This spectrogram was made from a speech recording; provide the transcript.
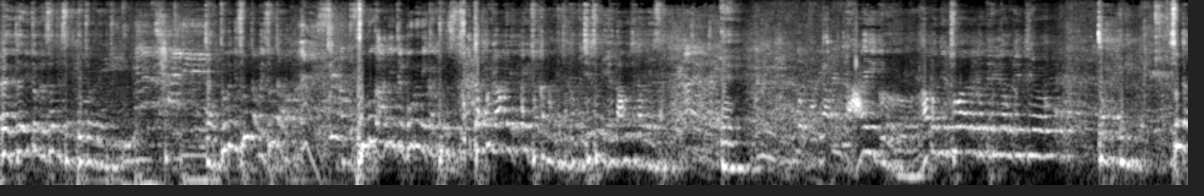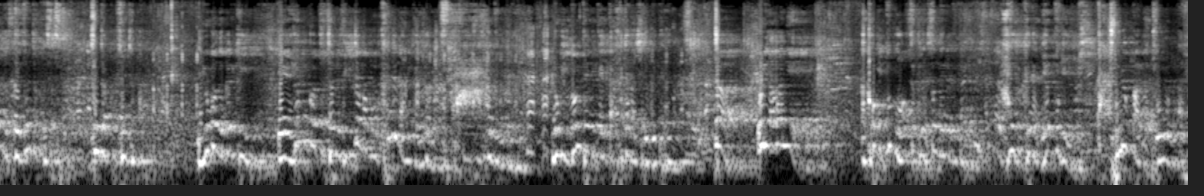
네, 저 이쪽으로 서주세요. 이쪽으로. 자, 두 분이 손잡아요, 손잡아. 부부가 아닌 줄 모르니까 두 자, 우리 아버님, 아니, 잠깐만요, 잠깐만. 죄송해요. 나오시라고 해서. 네. 아이고, 아버님 좋아하는 거 드리려고 그랬죠. 자. 손잡고, 어, 손잡고 있었어. 손잡고, 손잡고. 이거는 그렇게, 예, 걸 추천해서 잊어먹으면 큰일 나니까, 이거. 아, 여기 놓을 테니까 이따 가져가시면 돼요. 자, 우리 아버님. 아, 거기 누구 없어. 그냥 손 내려도 돼. 아이고, 그냥 예쁘게. 딱 조명빨.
